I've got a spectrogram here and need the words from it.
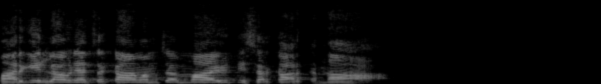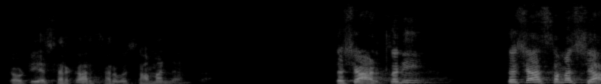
मार्गी लावण्याचं काम आमचं महायुती सरकार करणार. शेवटी हे सरकार सर्वसामान्यांचं जशा अडचणी जशा समस्या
